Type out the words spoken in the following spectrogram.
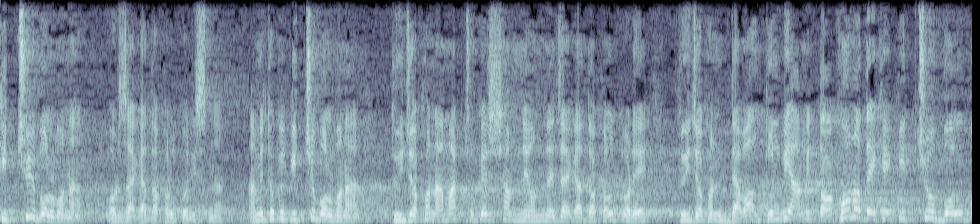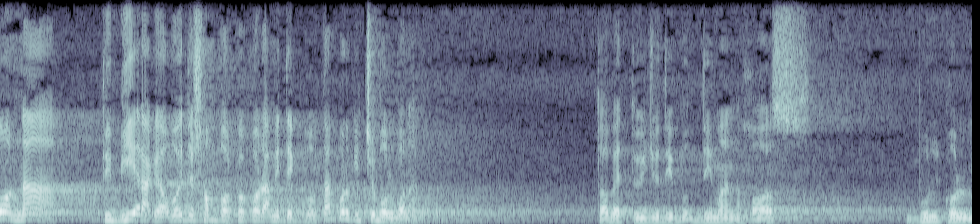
কিচ্ছুই বলব না, ওর জায়গা দখল করিস না। আমি তোকে কিচ্ছু বলব না। তুই যখন আমার চোখের সামনে অন্য জায়গা দখল করে, তুই যখন দেওয়াল তুলবি, আমি তখনও দেখে কিচ্ছু বলব না। তুই বিয়ের আগে অবৈধ সম্পর্ক কর, আমি দেখব। তারপর কিচ্ছু বলব না। তবে তুই যদি বুদ্ধিমান হস, ভুল করল,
